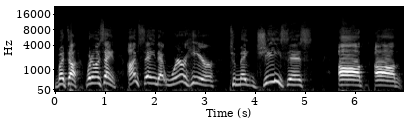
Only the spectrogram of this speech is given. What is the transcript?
But uh, what am I saying? I'm saying that we're here to make Jesus uh, um,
